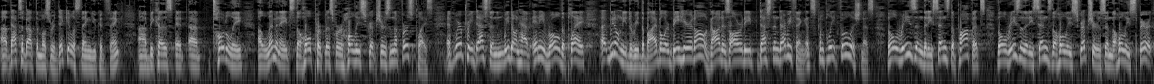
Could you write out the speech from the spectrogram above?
Uh, that's about the most ridiculous thing you could think uh, because it uh, totally eliminates the whole purpose for Holy Scriptures in the first place. If we're predestined and we don't have any role to play, we don't need to read the Bible Bible or be here at all. God has already destined everything. It's complete foolishness. The whole reason that He sends the prophets, the whole reason that He sends the Holy Scriptures and the Holy Spirit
